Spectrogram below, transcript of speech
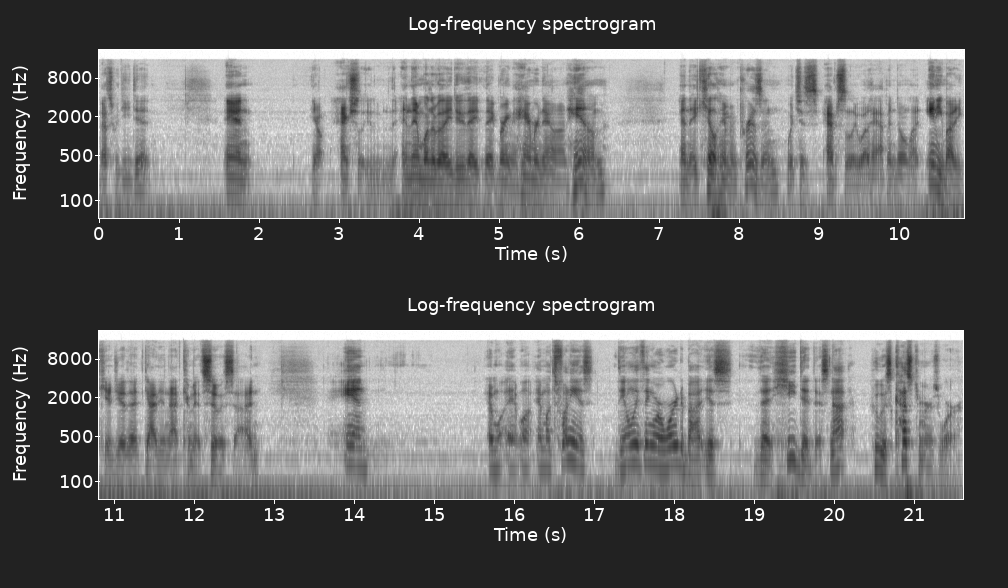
That's what he did. And, you know, actually, and then whatever they do, they, they bring the hammer down on him and they kill him in prison, which is absolutely what happened. Don't let anybody kid you. That guy did not commit suicide. And, and, and what's funny is the only thing we're worried about is that he did this, not who his customers were,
